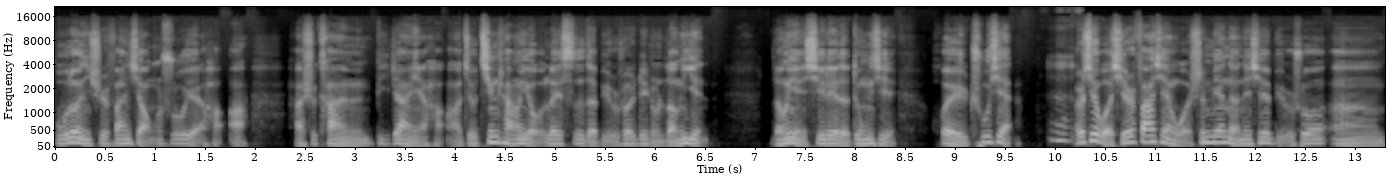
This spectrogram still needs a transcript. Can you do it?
不论你是翻小红书也好啊，还是看 B 站也好啊，就经常有类似的，比如说这种冷饮、冷饮系列的东西会出现。嗯而且我其实发现我身边的那些，比如说，嗯，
